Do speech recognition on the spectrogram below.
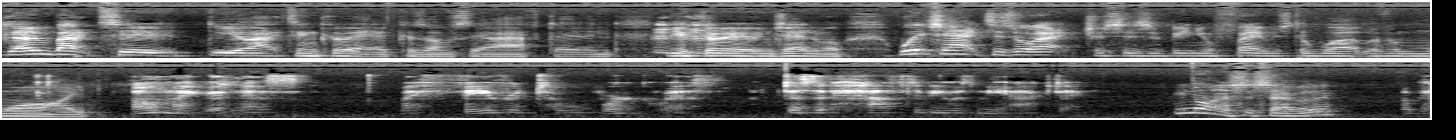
going back to your acting career, because obviously I have to, and your Mhm. career in general, which actors or actresses have been your favourites to work with and why? Oh my goodness. My favorite to work with. Does it have to be with me acting? Not necessarily. Okay.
